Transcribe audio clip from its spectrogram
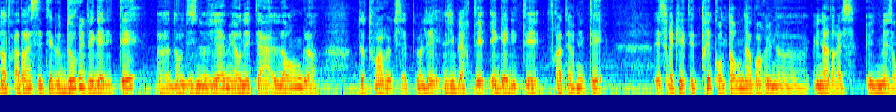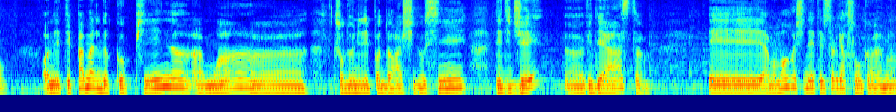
Notre adresse était le 2 rue d'égalité, dans le 19e, et on était à l'angle de trois rues qui s'appelaient Liberté, Égalité, Fraternité. Et c'est vrai qu'il était très content d'avoir une, euh, une adresse une maison. On était pas mal de copines à moi, euh, qui sont devenues des potes de Rachid aussi, des DJ, euh, vidéastes. Et à un moment, Rachid était le seul garçon quand même. hein.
